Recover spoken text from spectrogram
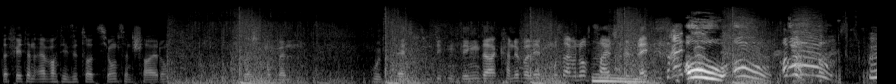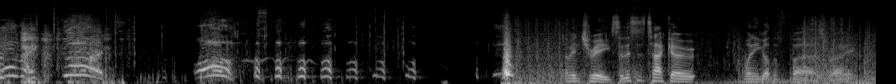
da fehlt dann einfach die Situationsentscheidung in solchen Momenten. Gut, Blade mit dem dicken Ding da kann überleben, muss einfach auf Zeit spielen. Blade ist rein! Oh, oh, oh! Oh my god! Oh! I'm intrigued. So this is Taco when he got the first, right?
